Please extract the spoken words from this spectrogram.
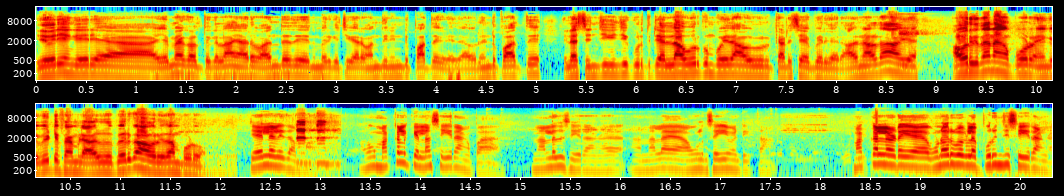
இது வரையும் எங்கள் ஏரியா எம்ஏ காலத்துக்கெல்லாம் யாரும் வந்தது இந்த மாதிரி கட்சிக்காரன் வந்து நின்று பார்த்தது கிடையாது. அவர் நின்று பார்த்து எல்லாம் செஞ்சு கிஞ்சி கொடுத்துட்டு எல்லா ஊருக்கும் போய் தான் அவர் ஊருக்கு கடைசியாக போயிருக்காரு. அதனால தான் அவ- அவருக்கு தான் நாங்கள் போடுறோம். எங்கள் வீட்டு ஃபேமிலி அறுபது பேருக்கும் அவருக்கு தான் போடுவோம். ஜெயலலிதா அவங்க மக்களுக்கு எல்லாம் செய்கிறாங்கப்பா நல்லது செய்கிறாங்க அதனால் அவங்களுக்கு செய்ய வேண்டியது தான் மக்களுடைய உணர்வுகளை புரிஞ்சு செய்கிறாங்க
